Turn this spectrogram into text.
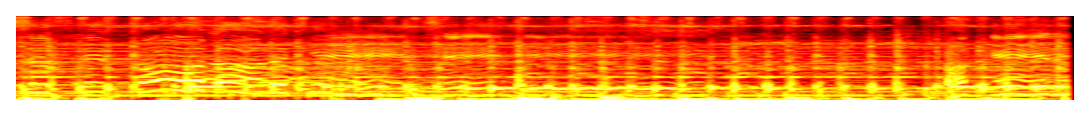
સતી તો લડકે છે જી અકેરે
